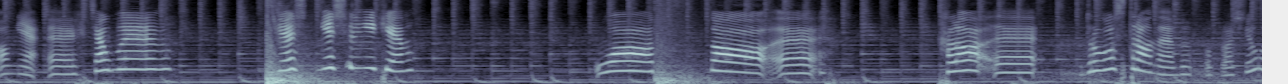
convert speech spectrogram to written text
O nie, e, chciałbym... Nie, nie silnikiem. What? Co? E, halo? E, drugą stronę bym poprosił.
